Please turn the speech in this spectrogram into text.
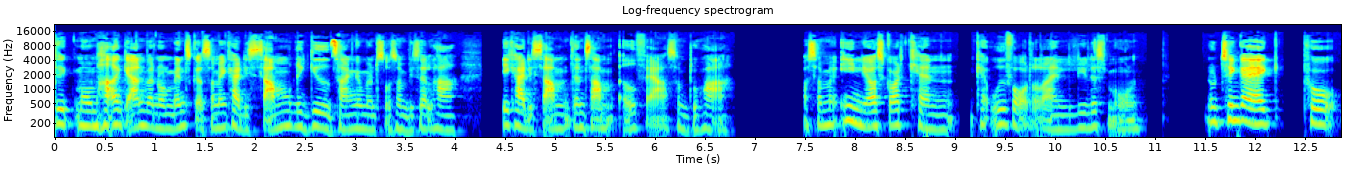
Det må meget gerne være nogle mennesker, som ikke har de samme rigide tankemønstre, som vi selv har. Ikke har de samme, den samme adfærd, som du har. Og som egentlig også godt kan, kan udfordre dig en lille smule. Nu tænker jeg ikke på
